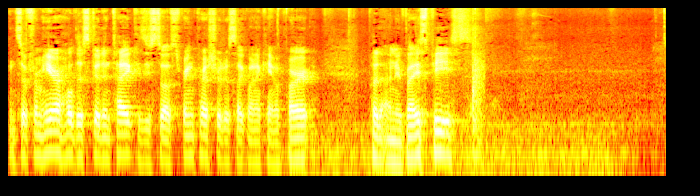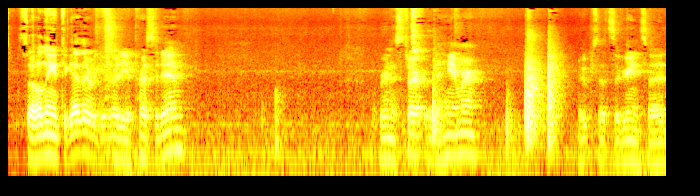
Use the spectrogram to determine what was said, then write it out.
And so from here, hold this good and tight because you still have spring pressure just like when it came apart. Put it on your vice piece. So holding it together, we get ready to press it in. We're to start with a hammer. Oops, that's the green side.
